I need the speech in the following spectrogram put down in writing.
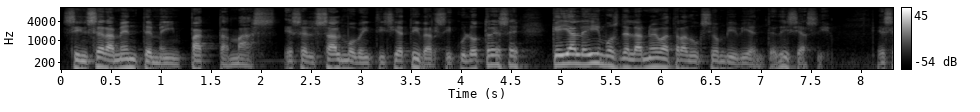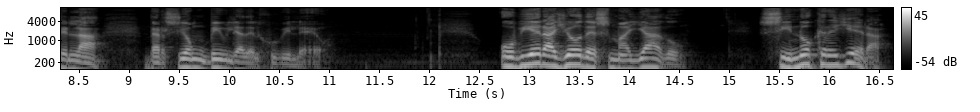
sinceramente me impacta más. Es el Salmo 27 y versículo 13, que ya leímos de la nueva traducción viviente. Dice así, es en la versión Biblia del Jubileo. Hubiera yo desmayado si no creyera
